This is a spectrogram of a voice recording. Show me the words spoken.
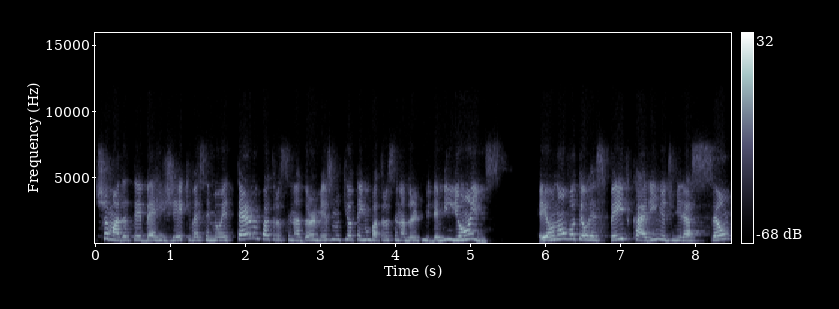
chamada TBRG, que vai ser meu eterno patrocinador, mesmo que eu tenha um patrocinador que me dê milhões, eu não vou ter o respeito, carinho, admiração,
